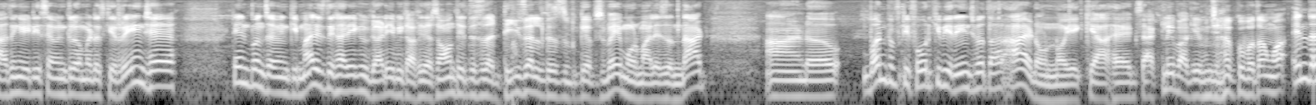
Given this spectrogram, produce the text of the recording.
I think eighty seven kilometres की रेंज है। 10.7 की माइलेज दिखा रही है क्योंकि गाड़ी भी काफ़ी ज़्यादा ऑन थी। This is a diesel this gives way more mileage than that and 154 की भी रेंज बता रहा आई डोंट नो ये क्या है एग्जैक्टली exactly, बाकी मुझे आपको बताऊँगा in the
